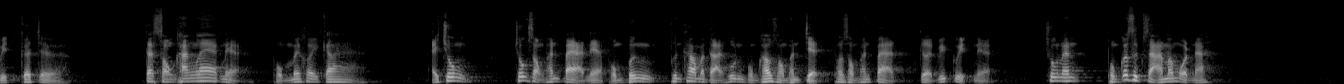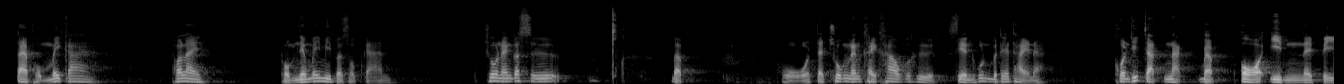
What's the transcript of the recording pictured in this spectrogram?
วิด ก็เจอ แต่สองครั้งแรกเนี่ยผมไม่ค่อยกล้า ไอ้ช่วงช่วง 2008 เนี่ยผมเพิ่งเพิ่งเข้ามาตลาดหุ้น ผมเข้า 2007 พอ 2008 เกิดวิกฤตเนี่ยช่วงนั้นผมก็ศึกษามาหมดนะ แต่ผมไม่กล้า เพราะอะไรผมยังไม่มีประสบการณ์ ช่วงนั้นก็ซื้อ โหแต่ช่วงนั้นใครเข้าก็คือเซียนหุ้นประเทศไทยนะ คนที่จัดหนักแบบ all in ในปี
